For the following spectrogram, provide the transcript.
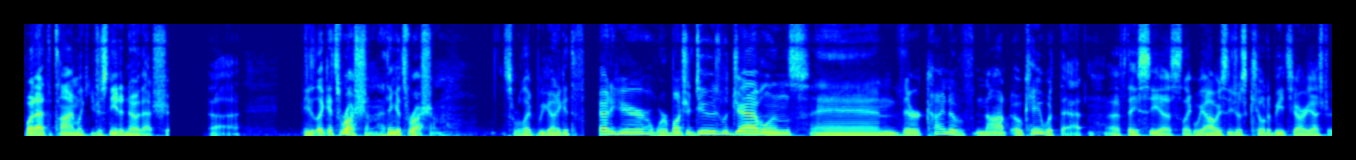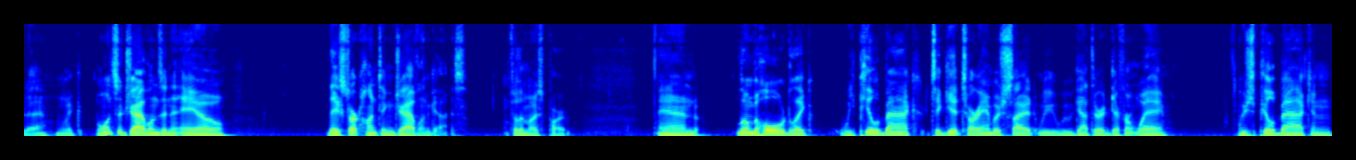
but at the time, like you just need to know that shit. Uh, he's like, it's Russian. I think it's Russian. So we're like, we got to get the fuck out of here. We're a bunch of dudes with javelins, and they're kind of not okay with that uh, if they see us. Like, we obviously just killed a BTR yesterday. Like, once a javelin's in an AO, they start hunting javelin guys for the most part. And lo and behold, like, we peeled back to get to our ambush site. We, we got there a different way. We just peeled back and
